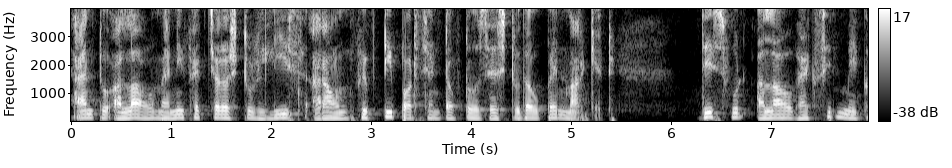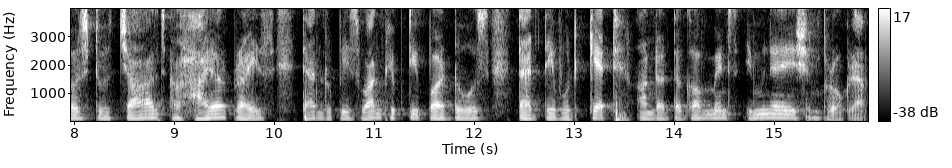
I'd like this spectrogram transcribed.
and to allow manufacturers to release around 50% of doses to the open market this would allow vaccine makers to charge a higher price than rupees 150 per dose that they would get under the government's immunization program,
